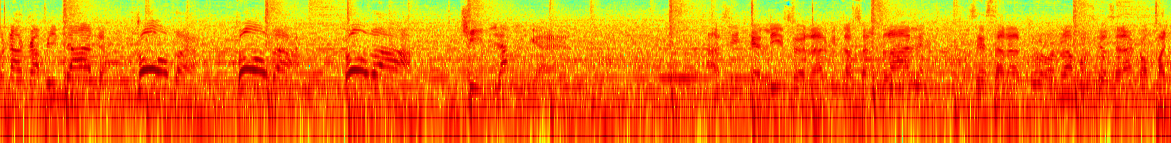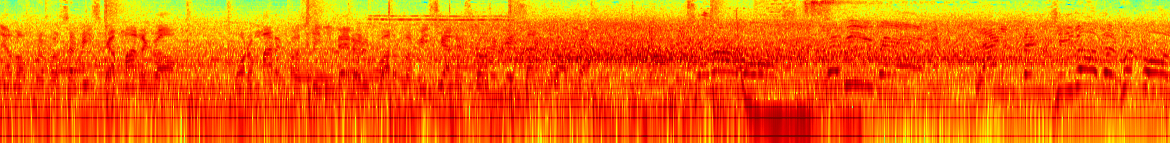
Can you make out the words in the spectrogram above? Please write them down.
Una capital toda, toda, toda chilanga. Así que listo el árbitro central, César Arturo Ramos, que será acompañado por José Luis Camargo, por Marcos Silvero, el cuarto oficial es Jorge San Roca. Aficionados que viven la intensidad del fútbol.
